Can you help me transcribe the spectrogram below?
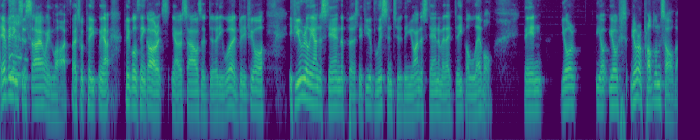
Everything's a sale in life. That's what people, you know, people think, oh, it's, you know, sales a dirty word. But if you're, if you really understand the person, if you've listened to them, you understand them at that deeper level, then you're, you're, you're, you're a problem solver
